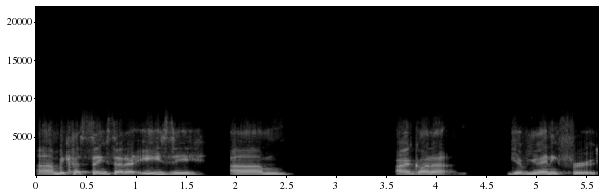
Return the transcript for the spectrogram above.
um, because things that are easy um, aren't going to give you any fruit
